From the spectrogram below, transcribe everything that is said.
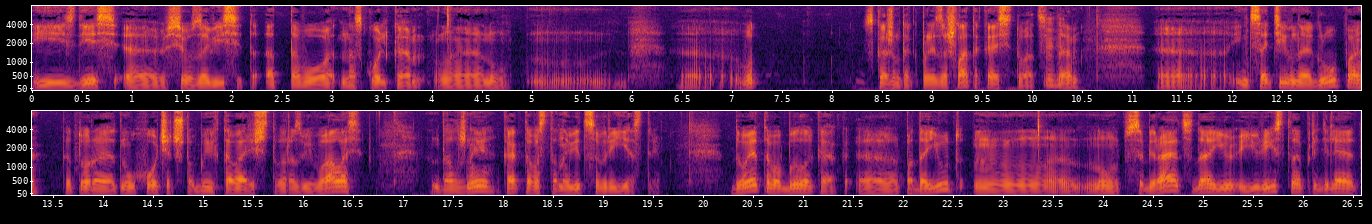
И здесь э, все зависит от того, насколько, э, ну, э, вот, скажем так, произошла такая ситуация, угу. да, э, инициативная группа, которая, ну, хочет, чтобы их товарищество развивалось, должны как-то восстановиться в реестре. До этого было как? Э, подают, ну, собираются, да, юристы определяют,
